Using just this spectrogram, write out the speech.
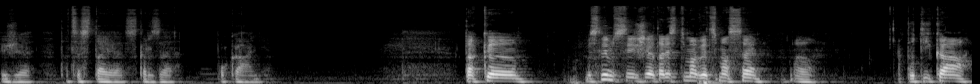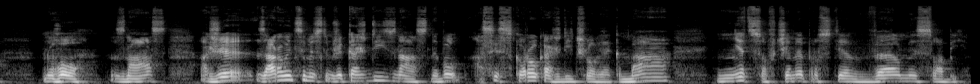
že ta cesta je skrze pokání. Tak eh, myslím si, že tady s těma věcma se eh, potýká mnoho z nás a že zároveň si myslím, že každý z nás, nebo asi skoro každý člověk má něco, v čem je prostě velmi slabý.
